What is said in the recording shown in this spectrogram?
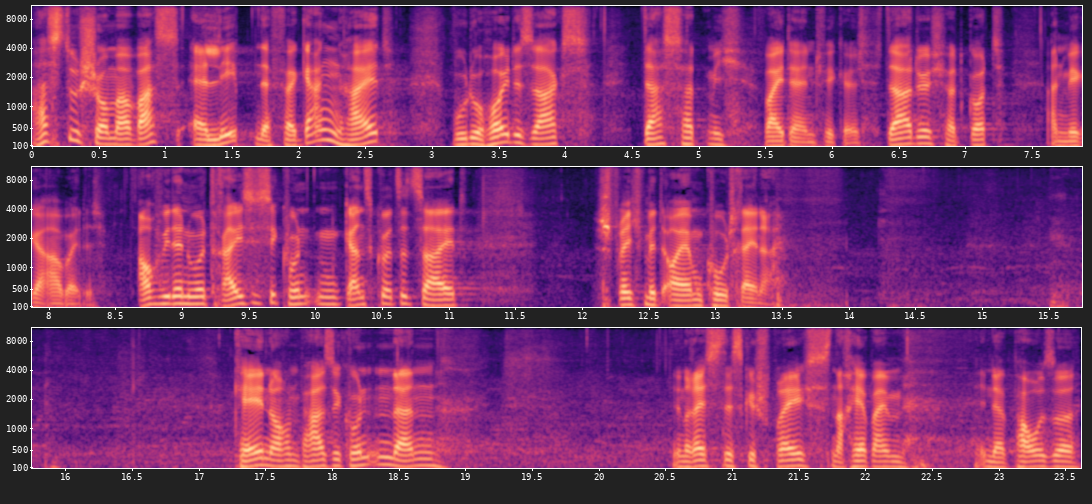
Hast du schon mal was erlebt in der Vergangenheit, wo du heute sagst, das hat mich weiterentwickelt. Dadurch hat Gott an mir gearbeitet. Auch wieder nur 30 Sekunden, ganz kurze Zeit. Sprich mit eurem Co-Trainer. Okay, noch ein paar Sekunden, dann den Rest des Gesprächs nachher beim, in der Pause,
